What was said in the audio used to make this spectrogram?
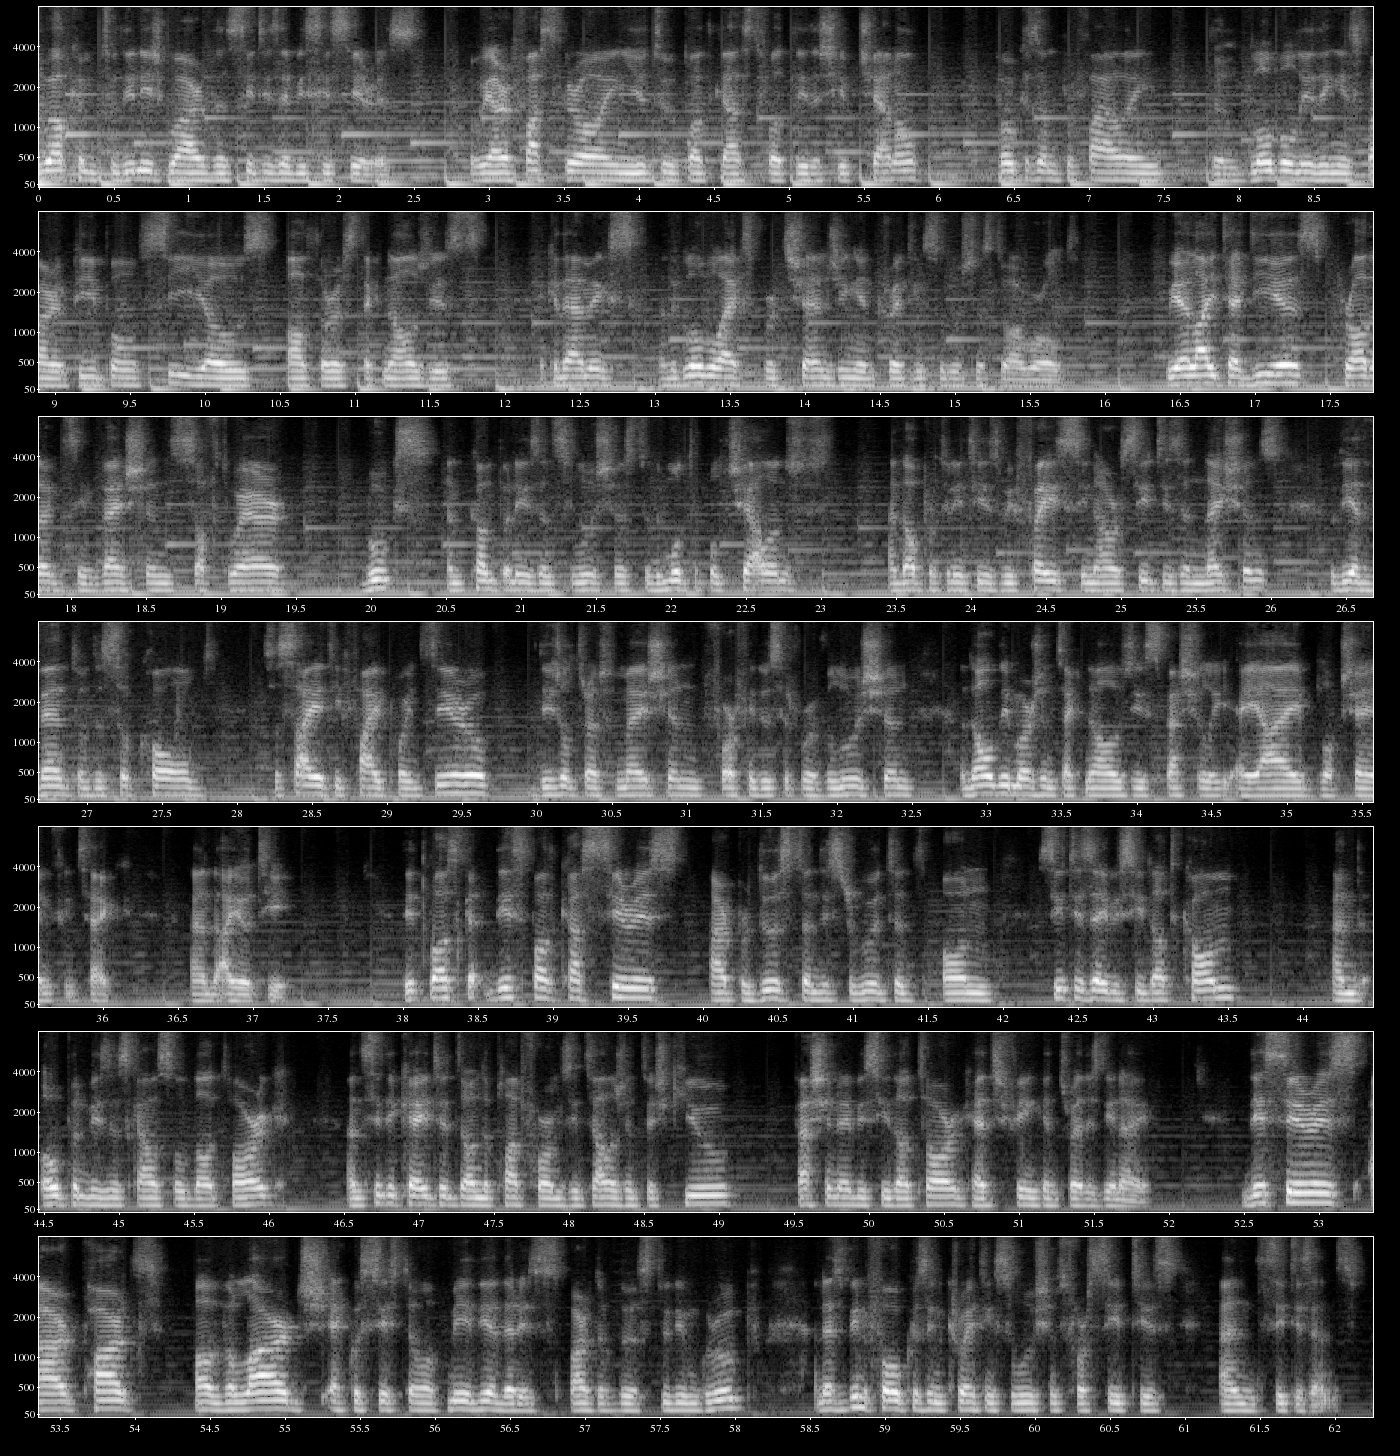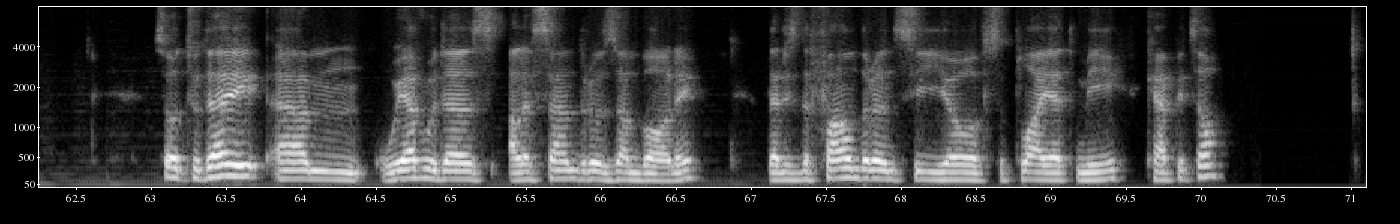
And welcome to the Dinis the Cities ABC series. We are a fast-growing YouTube podcast thought leadership channel focused on profiling the global leading inspiring people, CEOs, authors, technologists, academics, and the global experts changing and creating solutions to our world. We highlight ideas, products, inventions, software, books, and companies and solutions to the multiple challenges and opportunities we face in our cities and nations with the advent of the so-called Society 5.0, digital transformation, fourth industrial revolution, and all the emerging technologies, especially AI, blockchain, fintech, and IoT. This podcast series are produced and distributed on citiesabc.com and openbusinesscouncil.org and syndicated on the platforms Intelligent HQ, fashionabc.org, HedgeThink, and Traders DNA. This series are part of a large ecosystem of media that is part of the Ztudium Group and has been focused in creating solutions for cities and citizens. So today um, we have with us Alessandro Zamboni, that is the founder and CEO of Supply at Me Capital.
